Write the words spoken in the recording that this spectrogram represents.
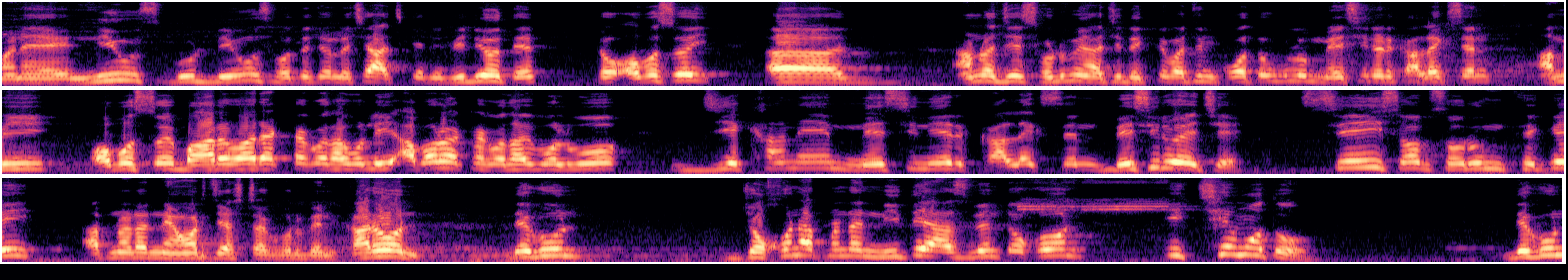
মানে নিউজ গুড নিউজ হতে চলেছে আজকের এই ভিডিওতে। তো অবশ্যই আমরা যে শোরুমে আছি, দেখতে পাচ্ছেন কতগুলো মেশিনের কালেকশন আমি অবশ্যই বারবার একটা কথা বলি, আবারও একটা কথা বলব যেখানে মেশিনের কালেকশন বেশি রয়েছে, সেই সব শোরুম থেকেই আপনারা নেওয়ার চেষ্টা করবেন। কারণ, দেখুন, যখন আপনারা নিতে আসবেন তখন ইচ্ছে মতো, দেখুন,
